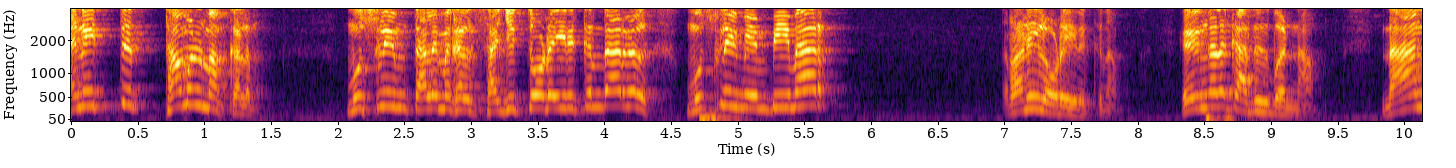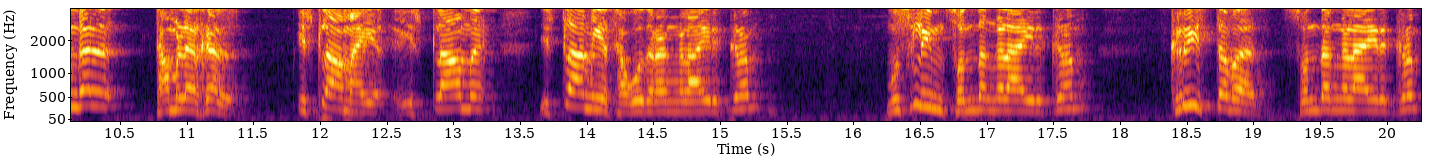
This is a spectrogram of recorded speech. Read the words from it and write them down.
அனைத்து தமிழ் மக்களும் முஸ்லீம் தலைமைகள் சஜித்தோடு இருக்கின்றார்கள். முஸ்லீம் எம்பிமார் ரணிலோடு இருக்கணும். எங்களுக்கு அது பண்ணாம் நாங்கள் தமிழர்கள் இஸ்லாமிய இஸ்லாம இஸ்லாமிய சகோதரங்களாக இருக்கிறோம். முஸ்லீம் சொந்தங்களாக இருக்கிறோம். கிறிஸ்தவ சொந்தங்களாக இருக்கிறோம்.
